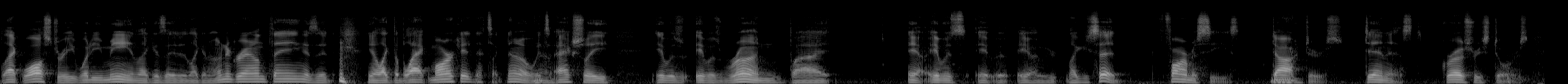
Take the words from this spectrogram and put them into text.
black wall street? What do you mean? Like is it like an underground thing? Is it you know like the black market? It's like no it's actually it was it was run by yeah, it was it you know, like you said, pharmacies, mm-hmm. doctors, dentists, grocery stores, barber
